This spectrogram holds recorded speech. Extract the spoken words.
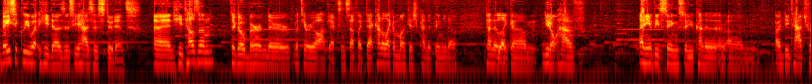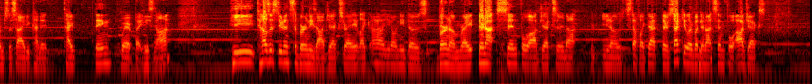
basically, what he does is he has his students, and he tells them to go burn their material objects and stuff like that. Kind of like a monkish kind of thing, you know. Kind of Yep. like um, you don't have any of these things, so you kind of um, are detached from society, kind of type thing. Where, but he's not. He tells his students to burn these objects, right? Like, ah, you don't need those. Burn them, right? They're not sinful objects. They're not, you know, stuff like that. They're secular, but they're not sinful objects.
